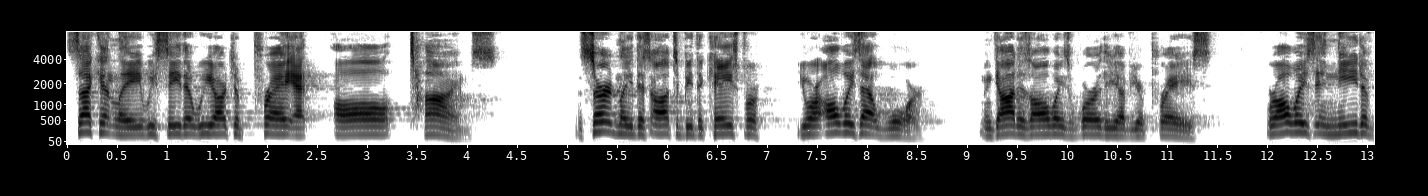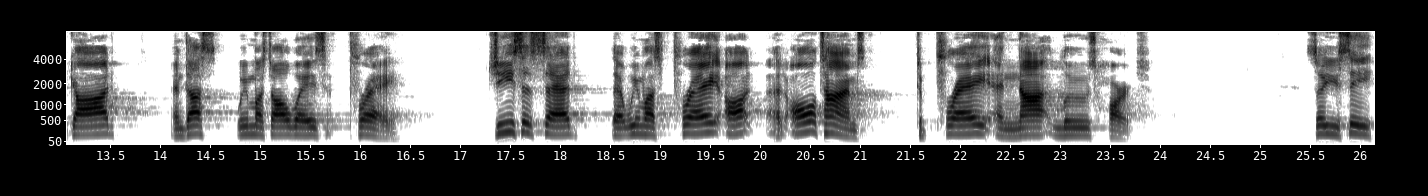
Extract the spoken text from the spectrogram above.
Secondly, we see that we are to pray at all times. And certainly this ought to be the case for you are always at war and God is always worthy of your praise. We're always in need of God and thus we must always pray. Jesus said that we must pray at all times to pray and not lose heart. So you see,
